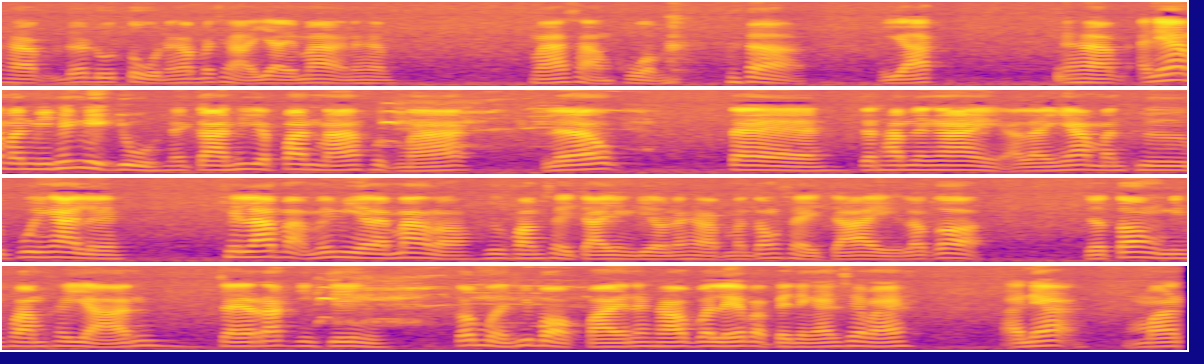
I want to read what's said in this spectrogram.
นะครับเดี๋ยวดูตูดนะครับมัจฉาใหญ่มากนะครับ ม้าสามขวบ ยักษ์นะครับ อันนี้มันมีเทคนิคอยู่ในการที่จะปั้นม้าฝึกม้า แล้วแต่จะทำยังไงอะไรเงี้ยมันคือพูดง่ายเลยเคล็ดลับอะไม่มีอะไรมากหรอกคือความใส่ใจอย่างเดียวนะครับ มันต้องใส่ใจแล้วก็จะต้องมีความขยันใจรักจริง ๆ ก็เหมือนที่บอกไปนะครับว่าเล็บอะเป็นอย่างนั้นใช่ไหมอันเนี้ยมัน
